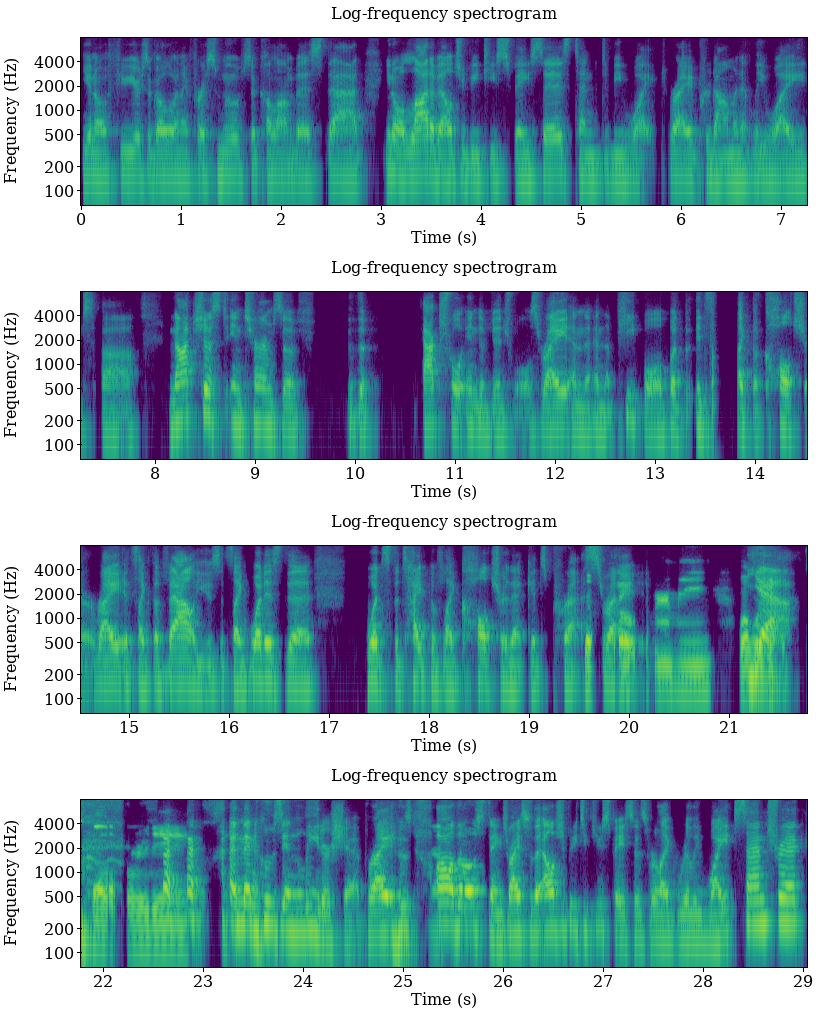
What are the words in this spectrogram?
you know, a few years ago when I first moved to Columbus that, you know, a lot of LGBT spaces tended to be white, right? Predominantly white, uh, not just in terms of the actual individuals, right? And the and the people, but it's like the culture, right? It's like the values. It's like what is the what's the type of like culture that gets The pressed, right? programming, what we're Yeah. celebrating. and then who's in leadership, right? Who's Yeah. all those things, right? So the LGBTQ spaces were like really white centric.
